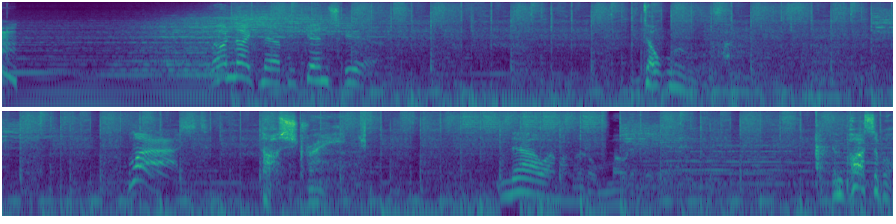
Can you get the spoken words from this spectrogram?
Hmm. Your nightmare begins here. Don't move. Blast! How strange. Now I'm a little motivated. Impossible!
